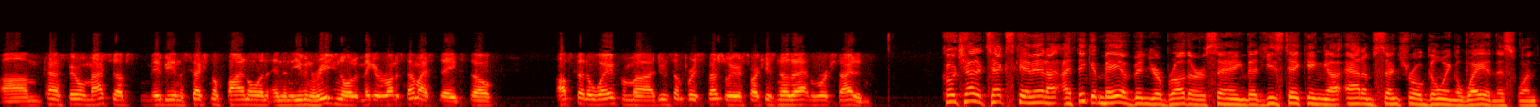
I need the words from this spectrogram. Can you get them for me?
um, kind of favorable matchups, maybe in the sectional final and, and then even regional to make it run to semi-state. So upset away from uh, doing something pretty special here. So our kids know that, and we're excited. Coach, had a text came in. I, I think it may have been your brother saying that he's taking uh, Adam Central going away in this one.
